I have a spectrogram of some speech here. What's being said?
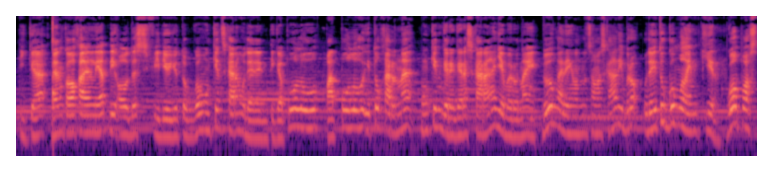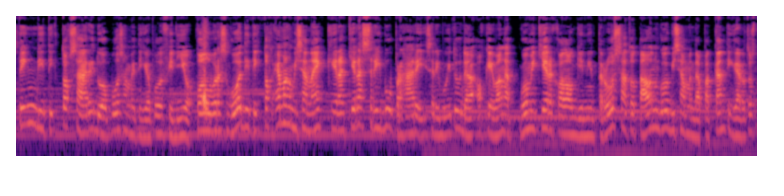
tiga. Dan kalau kalian lihat di oldest video YouTube gue mungkin sekarang udah ada yang 30, 40 itu karena mungkin gara-gara sekarang aja baru naik. Dulu nggak ada yang nonton sama sekali bro. Udah itu gue mulai mikir. Gue posting di TikTok sehari 20 sampai 30 video. Followers gue di TikTok emang bisa naik kira-kira 1000 per hari. 1000 itu udah oke okay banget. Gue mikir kalau gini terus satu tahun gue bisa mendapatkan 365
